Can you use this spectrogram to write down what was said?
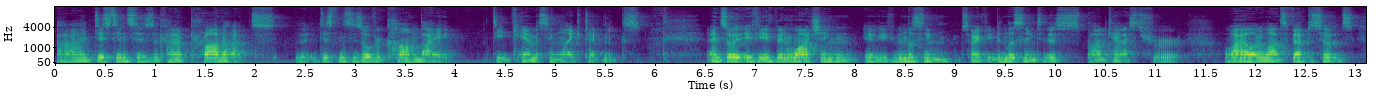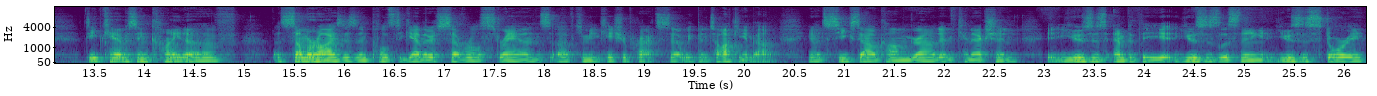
uh, distance is a kind of product, distance is overcome by deep canvassing like techniques. And so if you've been watching, if you've been listening, sorry, if you've been listening to this podcast for a while or lots of episodes, deep canvassing kind of summarizes and pulls together several strands of communication practice that we've been talking about. You know, it seeks out common ground and connection. It uses empathy. It uses listening. It uses story.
